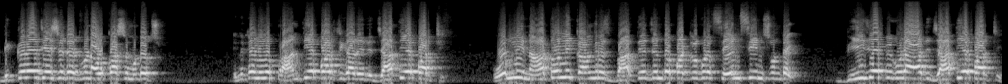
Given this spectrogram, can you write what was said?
డిక్లేర్ చేసేటటువంటి అవకాశం ఉండొచ్చు. ఎందుకంటే ఇది ప్రాంతీయ పార్టీ కాదు ఇది జాతీయ party. Only not only Congress Bharatiya Janata పార్టీలో కూడా సేమ్ సీన్స్ ఉంటాయి. బీజేపీ కూడా అది జాతీయ పార్టీ.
